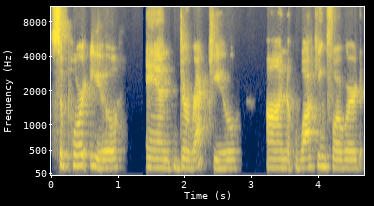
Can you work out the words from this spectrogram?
support you and direct you on walking forward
